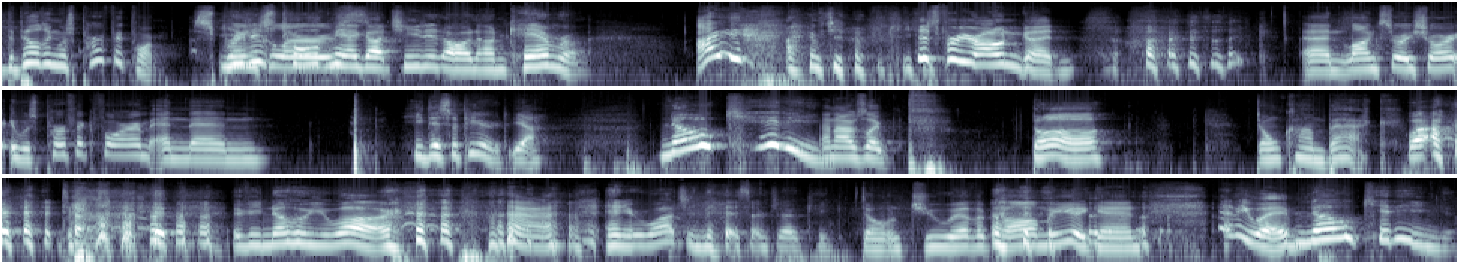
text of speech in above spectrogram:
the building was perfect for him. you just told me I got cheated on on camera. I. I'm joking. It's for your own good. I was like, And long story short, it was perfect for him. And then, he disappeared. yeah, No kidding. and I was like, duh, don't come back. Wow. if you know who you are and you're watching this, I'm joking. Don't you ever call me again. anyway, No kidding.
